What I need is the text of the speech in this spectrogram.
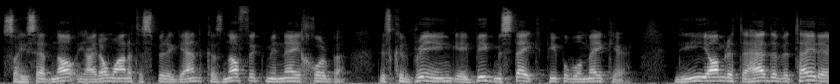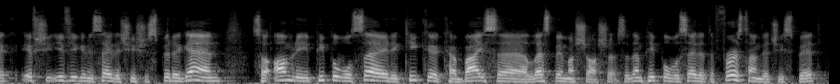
So he said, No, I don't want it to spit again because nafik minei churba. This could bring a big mistake people will make here. The amrit tehada if she if you're going to say that she should spit again, so amri people will say the kika kabaisa lesbe mashasha. So then people will say that the first time that she spit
